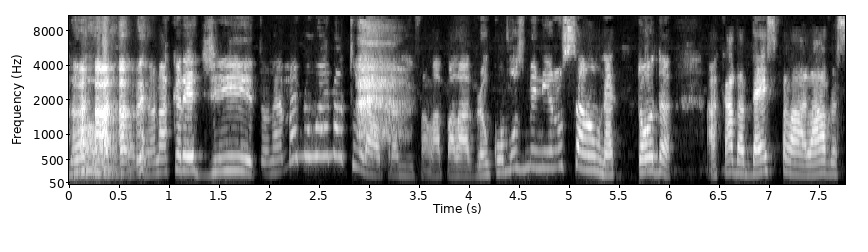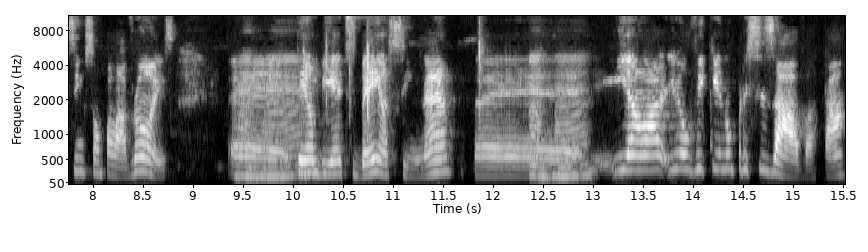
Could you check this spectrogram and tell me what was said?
Nossa, eu não acredito, né? Mas não é natural para mim falar palavrão como os meninos são, né? Toda, a cada dez palavras, cinco são palavrões. É, uhum. Tem ambientes bem assim, né? É, uhum. e, ela, e eu vi que não precisava, tá?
